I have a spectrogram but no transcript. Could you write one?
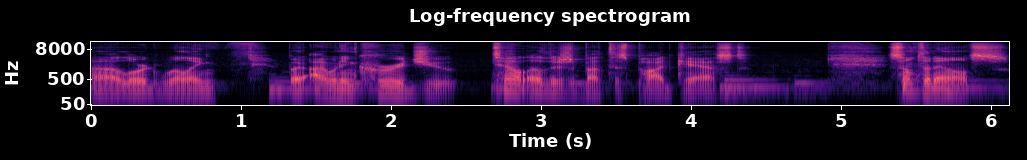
uh, Lord willing. But I would encourage you tell others about this podcast. Something else.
